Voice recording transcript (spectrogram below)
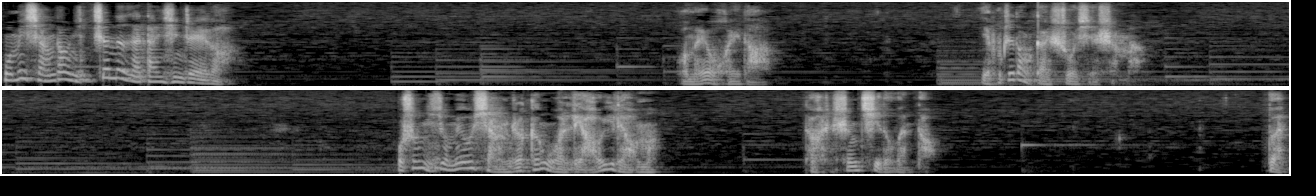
我没想到你真的在担心这个。我没有回答，也不知道该说些什么。我说：“你就没有想着跟我聊一聊吗？”他很生气的问道。“对。”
